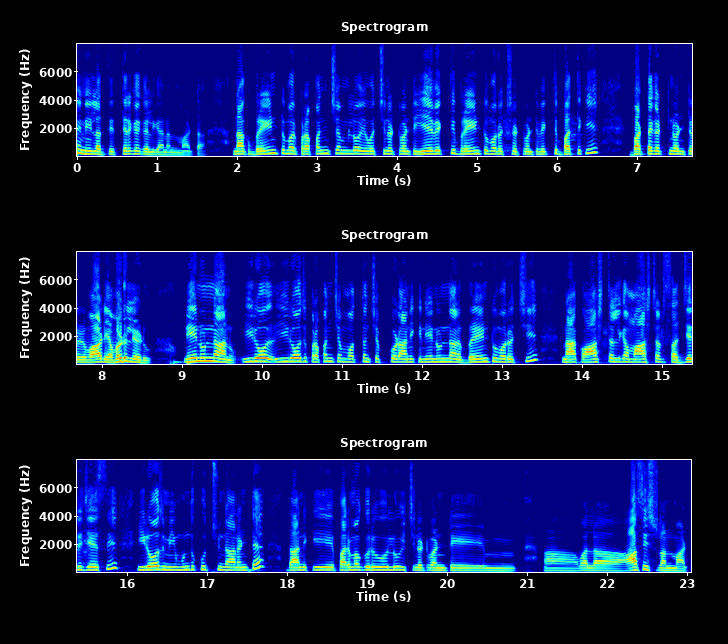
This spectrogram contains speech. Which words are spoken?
నేను ఇలా తిరగగలిగాను అనమాట నాకు బ్రెయిన్ ట్యూమర్ ప్రపంచంలో వచ్చినటువంటి ఏ వ్యక్తి బ్రెయిన్ ట్యూమర్ వచ్చినటువంటి వ్యక్తి బతికి బట్టగట్టినటువంటి వాడు ఎవడు లేడు. నేనున్నాను. ఈరోజు ఈరోజు ప్రపంచం మొత్తం చెప్పుకోవడానికి నేనున్నాను. బ్రెయిన్ ట్యూమర్ వచ్చి నాకు హాస్టల్గా మాస్టర్ సర్జరీ చేసి ఈరోజు మీ ముందు కూర్చున్నానంటే దానికి పరమ గురువులు ఇచ్చినటువంటి వాళ్ళ ఆశీస్సులు అన్నమాట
